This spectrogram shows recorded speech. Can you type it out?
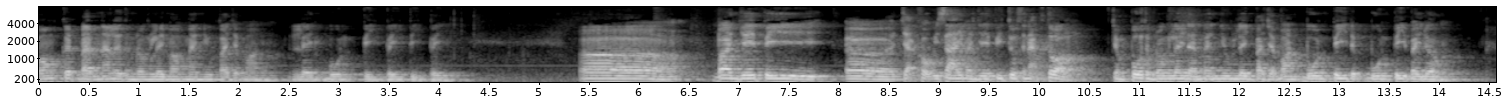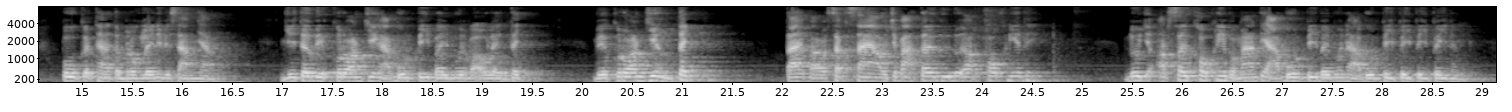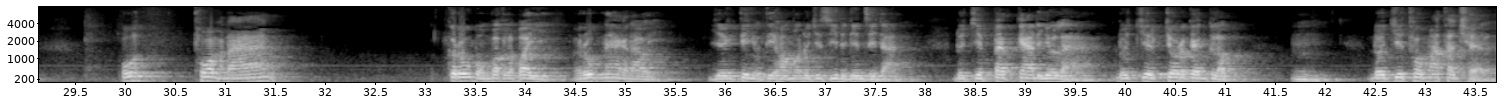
បងគិតបែបណាលើទម្រង់លេខរបស់ Man U បច្ចុប្បន្នលេខ42222អឺបើនិយាយពីអឺចក្ខុវិស័យបើនិយាយពីទស្សនៈផ្ទាល់ចំពោះទម្រង់លេខដែល Man U លេងបច្ចុប្បន្ន42 423ដងពូគិតថាទម្រង់លេខនេះវាសាមញ៉ាំនិយាយទៅវាក្រាន់ជាងអា4231របស់អូលេបន្តិចវាក្រាន់ជាងបន្តិចតែបើសិក្សាឲ្យច្បាស់ទៅគឺដូចអត់ខុសគ្នាទេដូចអត់សូវខុសគ្នាប្រហែលទេអា4231ណាអា42222ហ្នឹង អូធម្មតាគ្រូបង្វឹកល្បីរូបណាក៏ដោយយើងទាញឧទាហរណ៍មកដូចជា Zinedine Zidane ដូចជា Pep Guardiola ដូចជា Jurgen Klopp ដូចជា Thomas Tuchel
